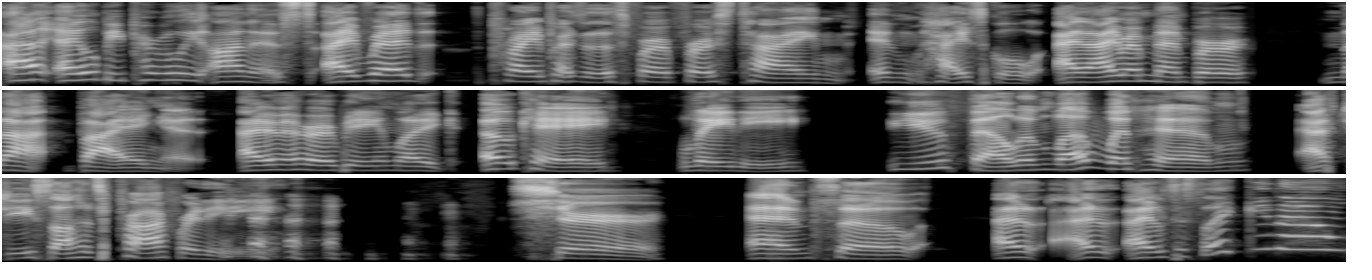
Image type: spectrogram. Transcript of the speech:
I, I will be perfectly honest. I read Pride and Prejudice for a first time in high school, and I remember not buying it. I remember being like, okay, lady, you fell in love with him after you saw his property. sure. And so I, I I was just like, you know,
